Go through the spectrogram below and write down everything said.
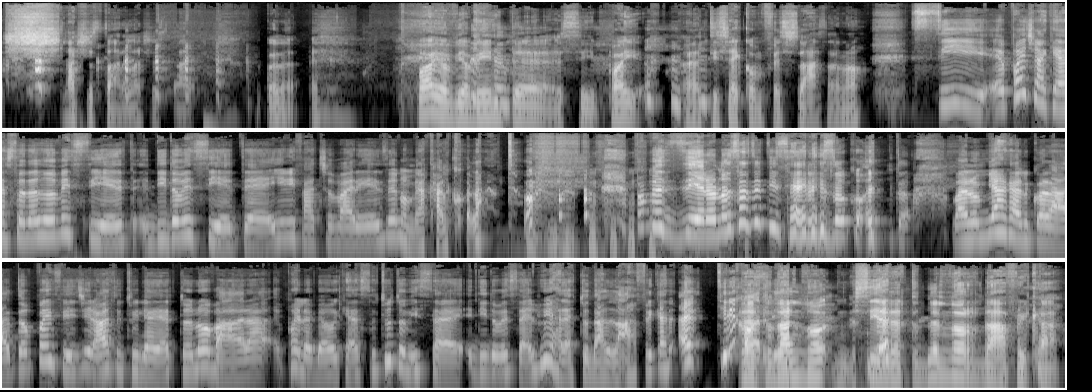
"Shh, lascia stare, lascia stare." Quando poi ovviamente sì, poi, ehm, ti sei confessata, no? Sì, e poi ci ha chiesto: "Da dove siete di dove siete?" Io gli faccio: "Varese", non mi ha calcolato. Proprio 0, non so se ti sei reso conto, ma non mi ha calcolato. Poi si è girato e tu gli hai detto: "Novara", e poi le abbiamo chiesto: "Tu dove sei di dove sei?" Lui ha detto: "Dall'Africa". Eh, ti detto ricordi? dal no sì, ha detto del Nord Africa.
